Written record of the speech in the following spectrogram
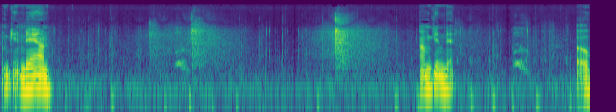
I'm getting down. I'm getting down. oh.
